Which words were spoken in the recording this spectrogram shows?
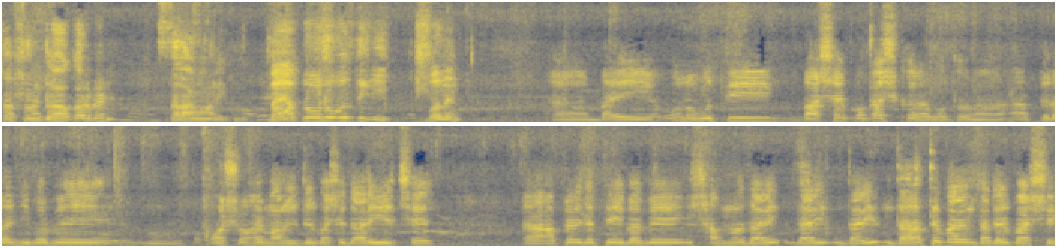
সবসময় দোয়া করবেন। আসসালামু আলাইকুম। ভাই আপনার অনুভূতি কি? বলেন। ভাই অনুভূতি বাসায় প্রকাশ করার মতো না। আপনারা যেভাবে অসহায় মানুষদের পাশে দাঁড়িয়েছেন আপনারা যাতে এভাবে সামনে দাঁড়িয়ে দাঁড়িয়ে দাঁড়িয়ে দাঁড়াতে পারেন তাদের পাশে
